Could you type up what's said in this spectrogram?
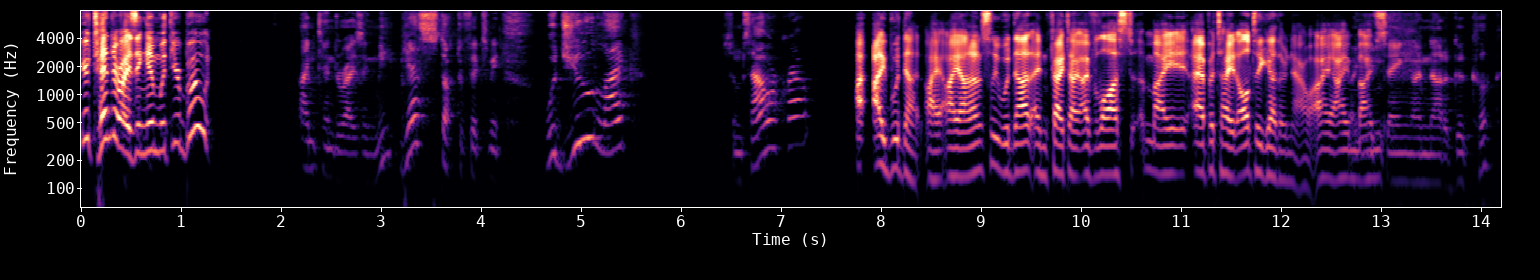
You're tenderizing him with your boot. I'm tenderizing meat. Yes, Dr. Fix Me. Would you like some sauerkraut? I, I would not. I, I honestly would not. In fact, I, I've lost my appetite altogether now. I, I'm, Are you I'm saying I'm not a good cook?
